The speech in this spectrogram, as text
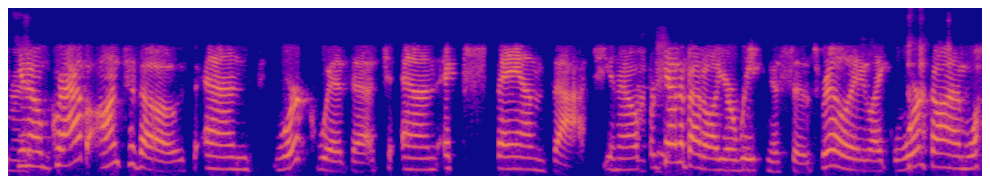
Right. you know grab onto those and work with it and expand that you know? Right. forget about all your weaknesses really. Like work on what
